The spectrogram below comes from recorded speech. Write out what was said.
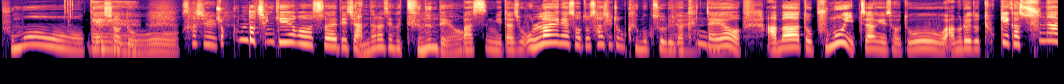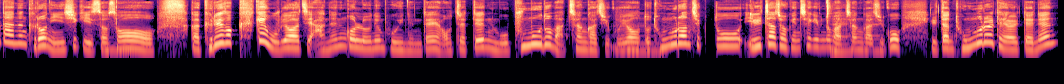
부모께서도 사실 조금 더 챙겼어야 되지 않나라는 생각이 드는데요. 맞습니다. 지금 온라인에서도 사실 좀 그 목소리가 네, 큰데요. 아마 또 부모 입장에서도 아무래도 토끼가 순하다는 그런 인식이 있어서 그러니까 그래서 크게 우려하지 않은 걸로는 보이는데 어쨌든 뭐 부모도 마찬가지고요. 음. 또 동물원 측도 일차적인 책임도 네, 마찬가지고 일단 동물을 대할 때는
